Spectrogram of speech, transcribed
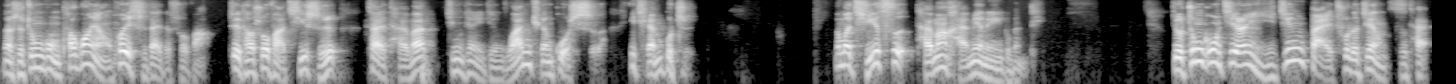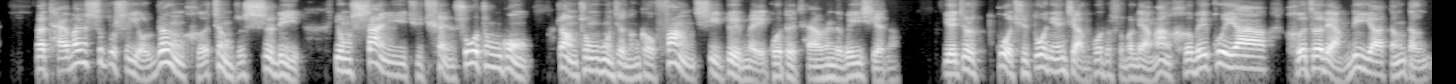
那是中共韬光养晦时代的说法。这套说法其实在台湾今天已经完全过时了，一钱不值。那么其次，台湾还面临一个问题。就中共既然已经摆出了这样姿态，那台湾是不是有任何政治势力用善意去劝说中共，让中共就能够放弃对美国对台湾的威胁呢？也就是过去多年讲过的什么两岸和为贵呀、合则两利呀等等，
